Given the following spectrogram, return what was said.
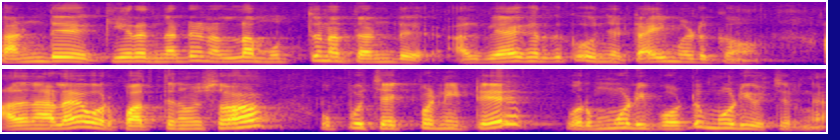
தண்டு கீரை தண்டு நல்லா முத்தின தண்டு. அது வேகிறதுக்கு கொஞ்சம் டைம் எடுக்கும். அதனால் ஒரு பத்து நிமிஷம் உப்பு செக் பண்ணிவிட்டு ஒரு மூடி போட்டு மூடி வச்சுருங்க.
